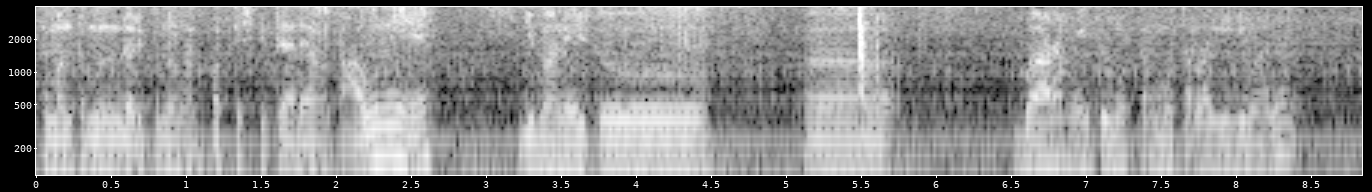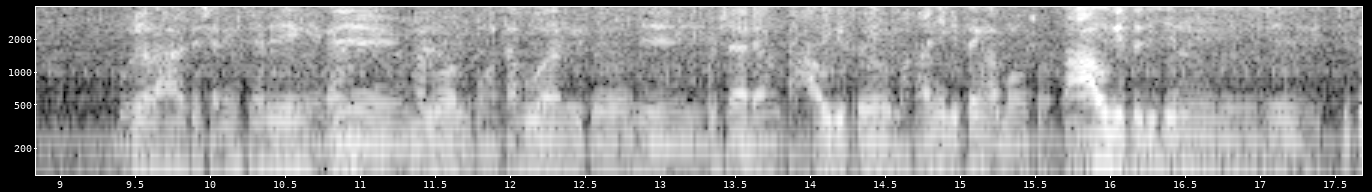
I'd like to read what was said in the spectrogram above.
teman-teman dari pendengar podcast kita ada yang tahu nih ya gimana itu eh, barang itu muter-muter lagi gimana boleh lah kita sharing-sharing ya kan Iya, Nggak bener. mau pengetahuan gitu Iya. terus ada yang tahu gitu makanya kita nggak mau sok tahu gitu di sini Iya, kita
